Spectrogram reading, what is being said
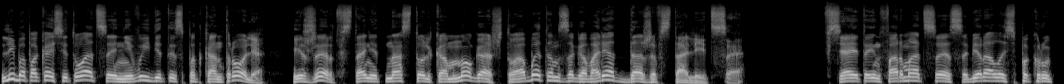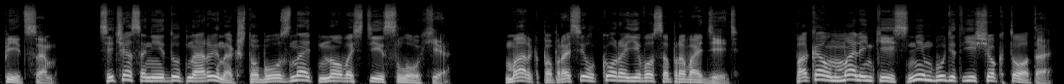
либо пока ситуация не выйдет из-под контроля, и жертв станет настолько много, что об этом заговорят даже в столице. Вся эта информация собиралась по крупицам. Сейчас они идут на рынок, чтобы узнать новости и слухи. Марк попросил Кора его сопроводить. Пока он маленький, с ним будет еще кто-то,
